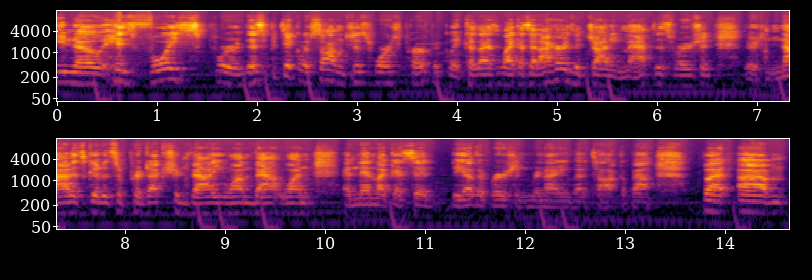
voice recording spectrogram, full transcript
you know, his voice for this particular song just works perfectly. Because, I, like I said, I heard the Johnny Mathis version. There's not as good as a production value on that one. And then, like I said, the other version we're not even going to talk about. But um,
